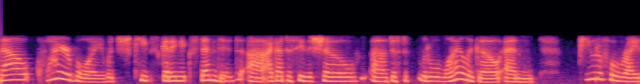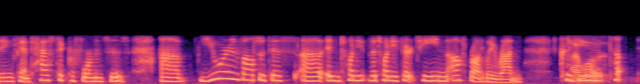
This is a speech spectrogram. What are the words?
now Choir Boy, which keeps getting extended. Uh, I got to see the show uh, just a little while ago, and beautiful writing, fantastic performances. Uh, you were involved with this uh, in 20, the 2013 off Broadway run. Could I you? Was. T-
